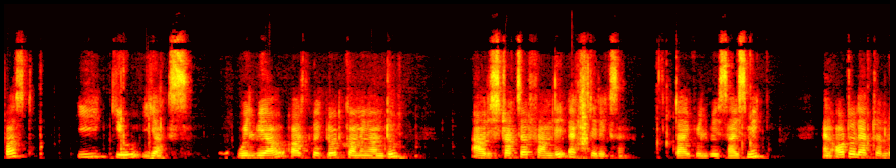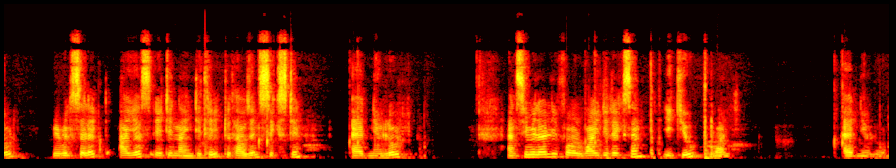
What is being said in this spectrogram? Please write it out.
first EQX will be our earthquake load coming onto our structure from the X direction. Type will be seismic and autolateral load we will select IS 1893 2016 add new load. And similarly for Y direction EQY add new load.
